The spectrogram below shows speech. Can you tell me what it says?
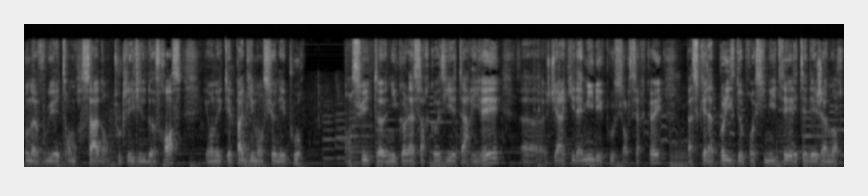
on a voulu étendre ça dans toutes les villes de France et on n'était pas dimensionné pour. Ensuite, euh, Nicolas Sarkozy est arrivé. Euh, je dirais qu'il a mis les clous sur le cercueil parce que la police de proximité était déjà morte.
